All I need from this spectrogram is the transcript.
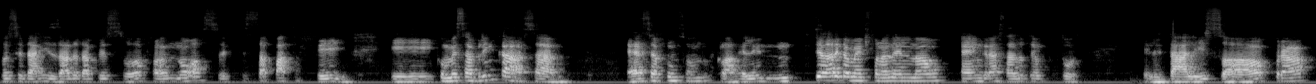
você dar risada da pessoa, falando, nossa, que sapato feio, e começar a brincar, sabe? Essa é a função do clown. Ele, teoricamente falando, ele não é engraçado o tempo todo. Ele tá ali só para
